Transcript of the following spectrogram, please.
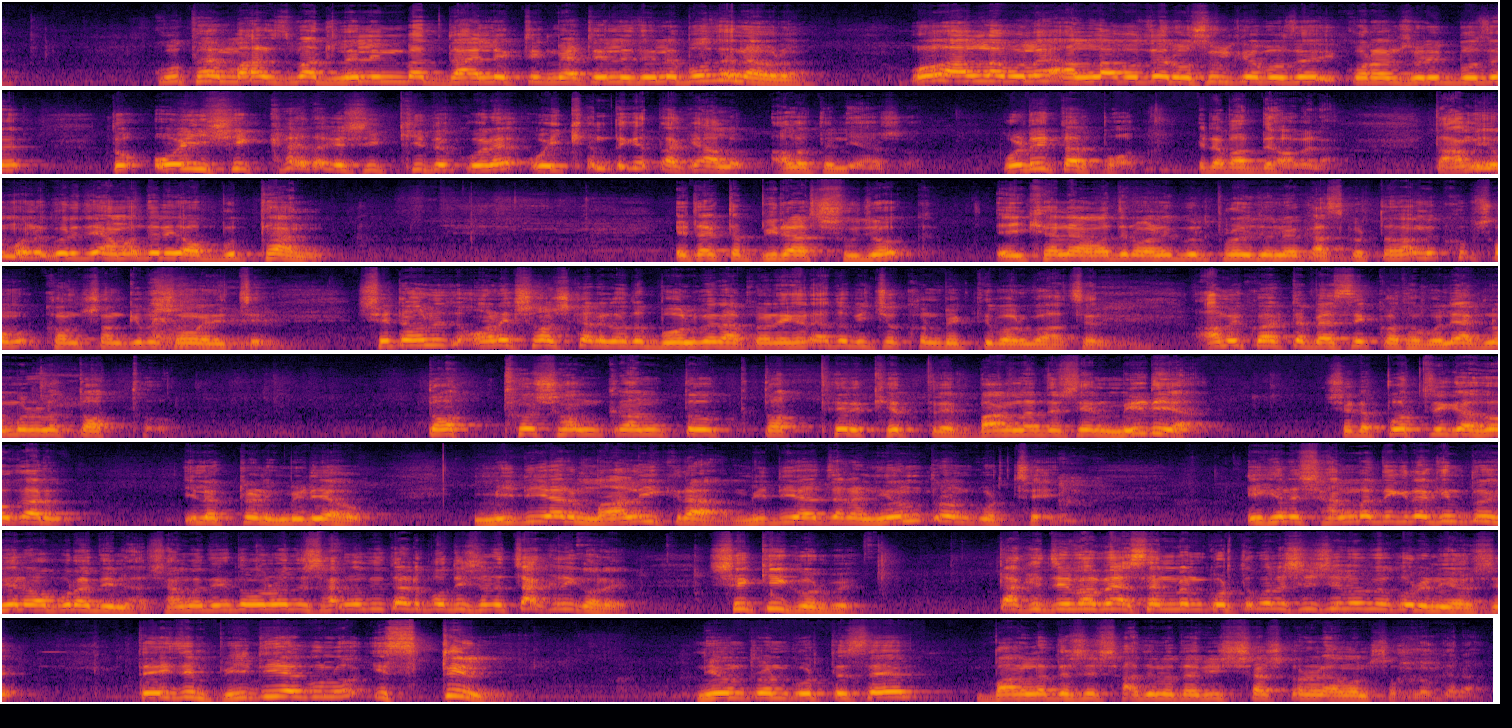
কোথায় মার্ক্সবাদ লেলিনবাদ ডাইলেকট্রিক ম্যাটেরিয়াল যেগুলো বোঝে না ওরা? ও আল্লাহ বলে, আল্লাহ বোঝে, রসুলকে বোঝে, কোরআন শরীফ বোঝে। তো ওই শিক্ষায় তাকে শিক্ষিত করে ওইখান থেকে তাকে আলো আলোতে নিয়ে আসো। ওটাই তার পথ, এটা বাদ দেওয়া হবে না। তা আমিও মনে করি যে আমাদের এই অভ্যুত্থান, এটা একটা বিরাট সুযোগ। এইখানে আমাদের অনেকগুলো প্রয়োজনীয় কাজ করতে হবে। আমি খুব সংক্ষেপে সময় নিচ্ছি সেটা হলো যে অনেক সংস্কারের কথা বলবেন আপনারা, এখানে এত বিচক্ষণ ব্যক্তিবর্গ আছেন। আমি কয়েকটা বেসিক কথা বলি। এক নম্বর হলো তথ্য। তথ্য সংক্রান্ত তথ্যের ক্ষেত্রে বাংলাদেশের মিডিয়া, সেটা পত্রিকা হোক আর ইলেকট্রনিক মিডিয়া হোক, মিডিয়ার মালিকরা, মিডিয়া যারা নিয়ন্ত্রণ করছে, এখানে সাংবাদিকরা কিন্তু এখানে অপরাধী না। সাংবাদিক তো মনে হচ্ছে সাংবাদিক একটা প্রতিষ্ঠানে চাকরি করে, সে কি করবে? তাকে যেভাবে অ্যাসাইনমেন্ট করতে বলে, সে সেভাবে করে নিয়ে আসে। তো এই যে মিডিয়াগুলো স্টিল নিয়ন্ত্রণ করতেছে বাংলাদেশের স্বাধীনতায় বিশ্বাস করেন এমন সব লোকেরা।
